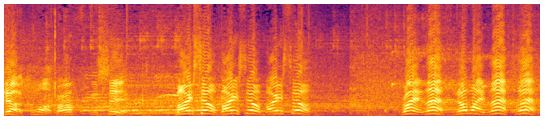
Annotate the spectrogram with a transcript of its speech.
Hey, Doug, come on, bro. Good shit. By yourself, by yourself, by yourself. Right, left, nobody, left, left.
